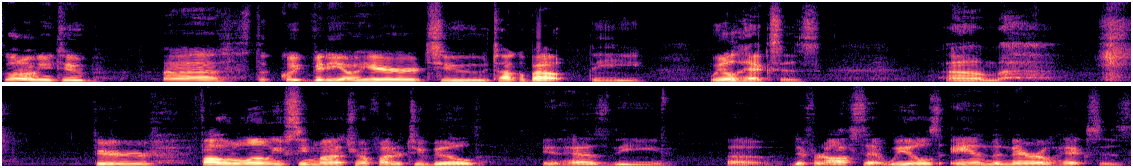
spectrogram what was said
What's going on YouTube? Uh, just a quick video here to talk about the wheel hexes. Um, if you're following along, you've seen my Trail Finder 2 build. It has the uh, different offset wheels and the narrow hexes.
